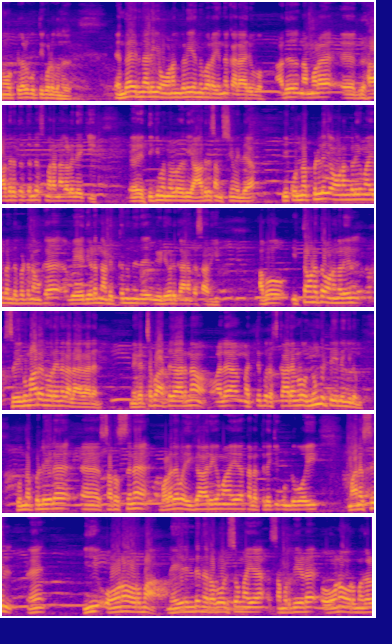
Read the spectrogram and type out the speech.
നോട്ടുകൾ കുത്തി കൊടുക്കുന്നത് എന്തായിരുന്നാലും ഈ ഓണംകളി എന്ന് പറയുന്ന കലാരൂപം അത് നമ്മളെ ഗൃഹാതിരത്വത്തിന്റെ സ്മരണകളിലേക്ക് എത്തിക്കുമെന്നുള്ളതിൽ യാതൊരു സംശയമില്ല ഈ കുന്നപ്പള്ളി ഓണംകളിയുമായി ബന്ധപ്പെട്ട് നമുക്ക് വേദിയുടെ നടുക്ക് നിന്ന് വീഡിയോ എടുക്കാനൊക്കെ സാധിക്കും. അപ്പോൾ ഇത്തവണത്തെ ഓണങ്ങളിൽ ശ്രീകുമാർ എന്ന് പറയുന്ന കലാകാരൻ മികച്ച പാട്ടുകാരനോ അല്ല മറ്റ് പുരസ്കാരങ്ങളോ ഒന്നും കിട്ടിയില്ലെങ്കിലും കുന്നപ്പള്ളിയിലെ സദസ്സിനെ വളരെ വൈകാരികമായ തലത്തിലേക്ക് കൊണ്ടുപോയി മനസ്സിൽ ഈ ഓണ ഓർമ്മ നേരിന്റെ നിറവോത്സവമായ സമൃദ്ധിയുടെ ഓണോർമ്മകൾ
